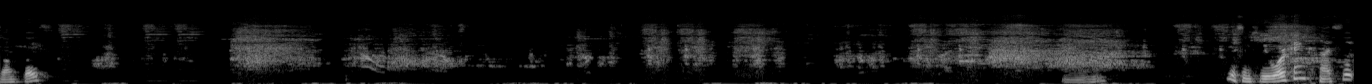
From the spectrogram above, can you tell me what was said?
wrong place. Mm -hmm. This seems to be working nicely.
